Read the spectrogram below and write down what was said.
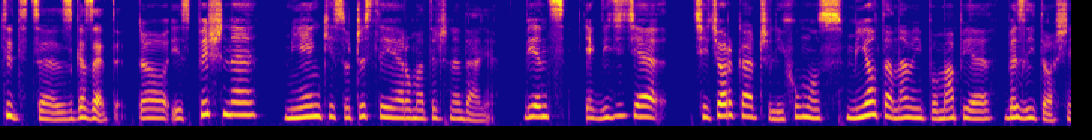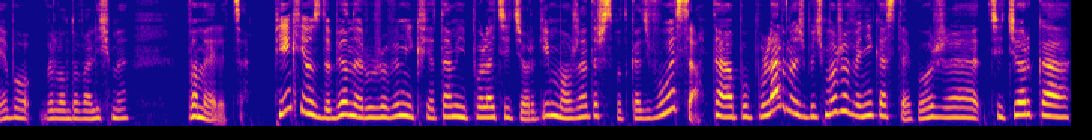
tytce z gazety. To jest pyszne, miękkie, soczyste i aromatyczne danie. Więc jak widzicie, cieciorka, czyli humus, miota nami po mapie bezlitośnie, bo wylądowaliśmy w Ameryce. Pięknie ozdobione różowymi kwiatami pola cieciorki można też spotkać w USA. Ta popularność być może wynika z tego, że cieciorka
